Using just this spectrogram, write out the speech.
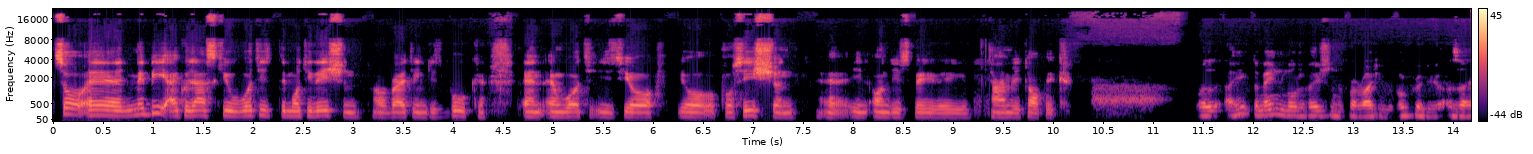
So uh, maybe I could ask you, what is the motivation of writing this book, and, and what is your your position uh, in on this very very timely topic? Well, I think the main motivation for writing the book, really, as I,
